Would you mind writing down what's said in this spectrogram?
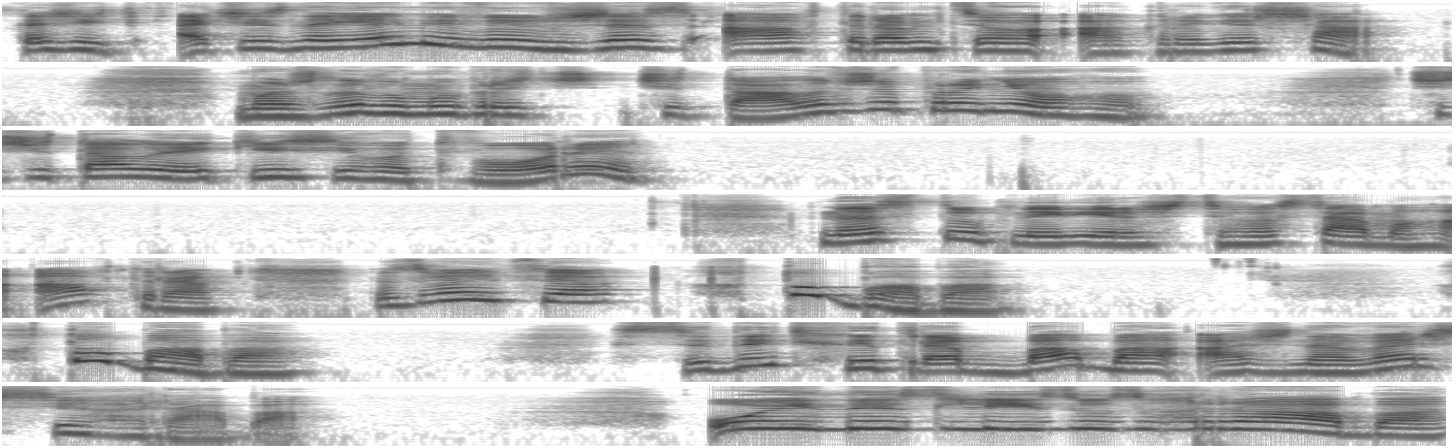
Скажіть, а чи знайомі ви вже з автором цього акровірша? Можливо, ми прочитали вже про нього? Чи читали якісь його твори? Наступний вірш цього самого автора називається Хто баба? Хто баба? Сидить хитра баба аж на версі граба. Ой, не злізу з граба,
